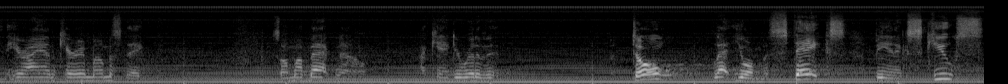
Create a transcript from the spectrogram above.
And here I am carrying my mistake. It's on my back now. I can't get rid of it. But don't let your mistakes be an excuse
